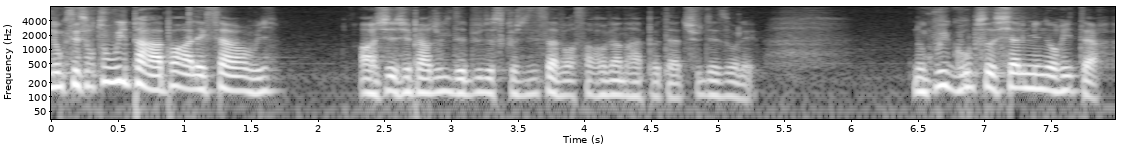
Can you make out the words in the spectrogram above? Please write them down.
donc c'est surtout oui par rapport à l'extérieur, oui. Ah, j'ai perdu le début de ce que je disais, ça, ça reviendra peut-être, je suis désolé. Donc oui, groupe social minoritaire,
